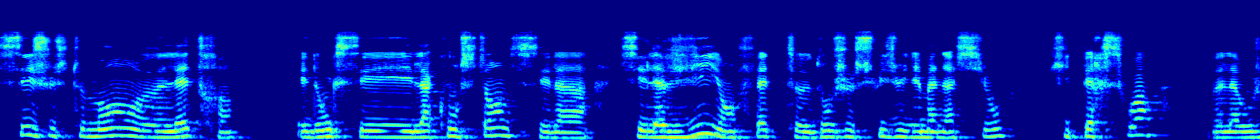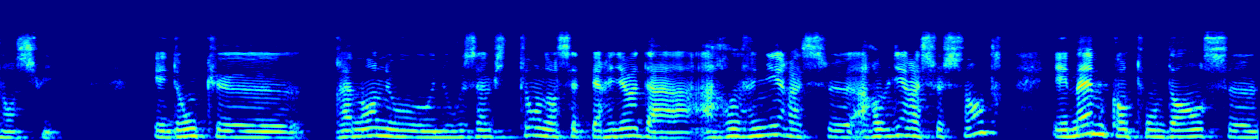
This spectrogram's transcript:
c'est justement l'être. Et donc c'est la constante, c'est la, c'est la vie en fait dont je suis une émanation qui perçoit là où j'en suis. Et donc vraiment, nous, nous vous invitons dans cette période à, revenir à ce, à revenir à ce centre. Et même quand on danse euh,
